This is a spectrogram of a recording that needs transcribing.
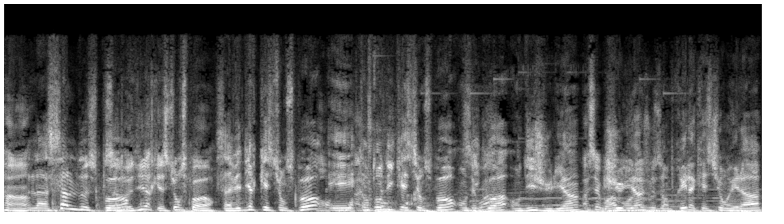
Ah, La salle de sport. Ça veut dire question sport. Ça veut dire question sport. et quand on dit question sport, on dit moi quoi? On dit Julien. Ah, moi, Julien, bon, je vous en prie, la question est là.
